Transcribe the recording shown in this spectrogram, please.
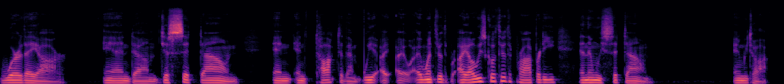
where they are and um, just sit down and and talk to them. We I, I went through the I always go through the property and then we sit down and we talk.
